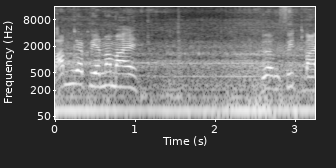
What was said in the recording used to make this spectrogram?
ปั๊มแกเปลี่ยนมาใหม่ เครื่องฟิตใหม่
